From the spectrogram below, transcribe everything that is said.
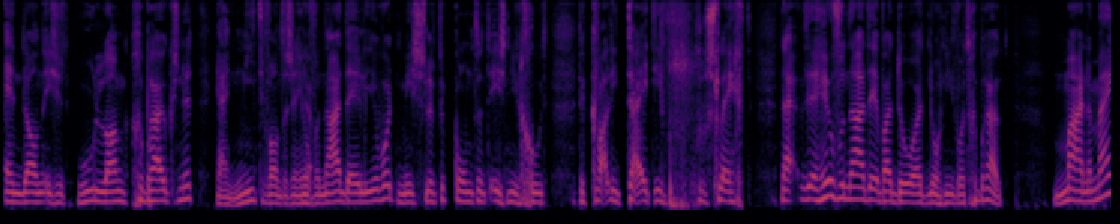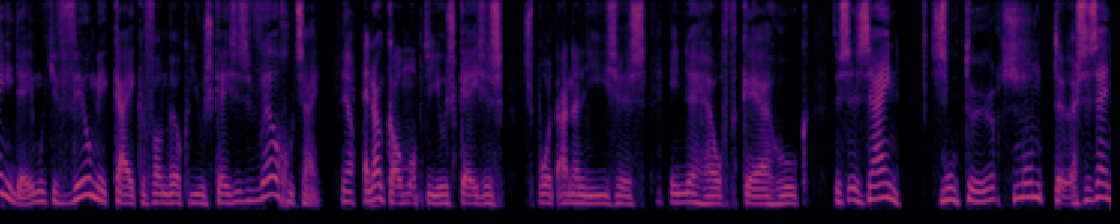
En dan is het, hoe lang gebruiken ze het? Ja, niet, want er zijn heel Ja. veel nadelen. Je wordt misselijk, de content is niet goed, de kwaliteit is slecht. Nou, er heel veel nadelen waardoor het nog niet wordt gebruikt. Maar naar mijn idee moet je veel meer kijken van welke use cases wel goed zijn. Ja. En dan komen op de use cases sportanalyses, in de healthcare hoek. Dus er zijn Monteurs. monteurs, er zijn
